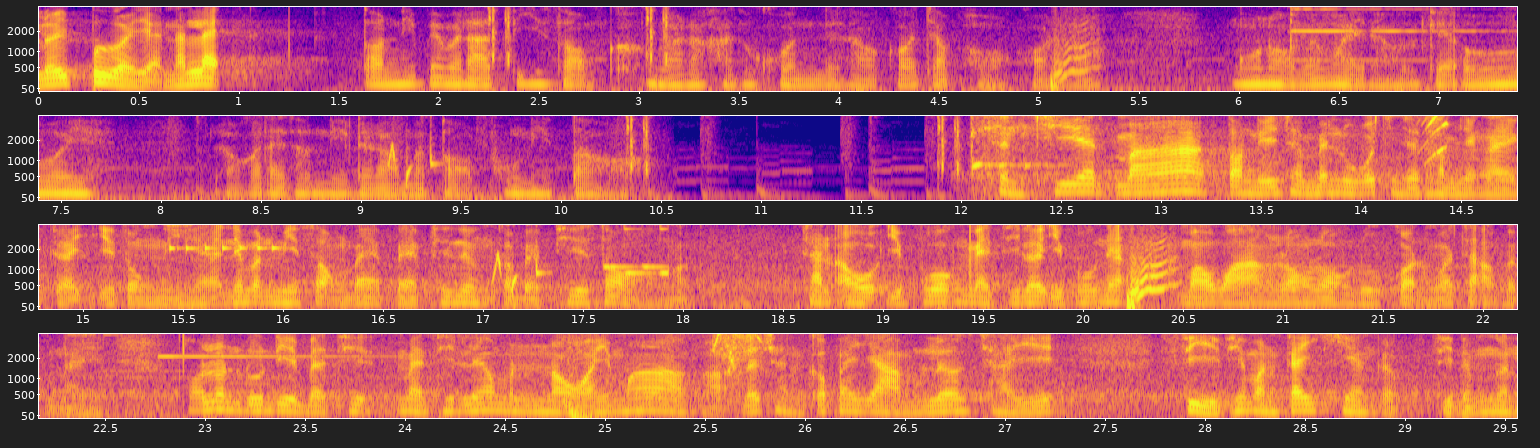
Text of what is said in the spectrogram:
เรื่อยเปื่อยอะนั่นแหละ ตอนนี้เป็นเวลาตีสองครึ่งแล้วนะคะ ทุกคนเดี๋ยวเราก็จะพอก่อนเนาะง่วงนอนไม่ไหวแล้วแกโอ้ยเราก็ได้เท่านี้เลยวเรามาตอบพรุ่งนี้ต่อ ฉันเครียดมาก ตอนนี้ฉันไม่รู้ว่าฉันจะทำยังไงเกับอีตรงนี้นี่มันมี 2 แบบแบบที่ 1 กับแบบที่2อะฉันเอาอีพวกแมทที่เลือร์อีพวกเนี้ยมาวางลองลองดูก่อนว่าจะเอาแบบไหน เพราะลองดูดีแบบที่แมทที่เลือร์มันน้อยมากอะและฉันก็พยายามเลือกใช้สีที่มันใกล้เคียงกับสีน้ำเงิน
